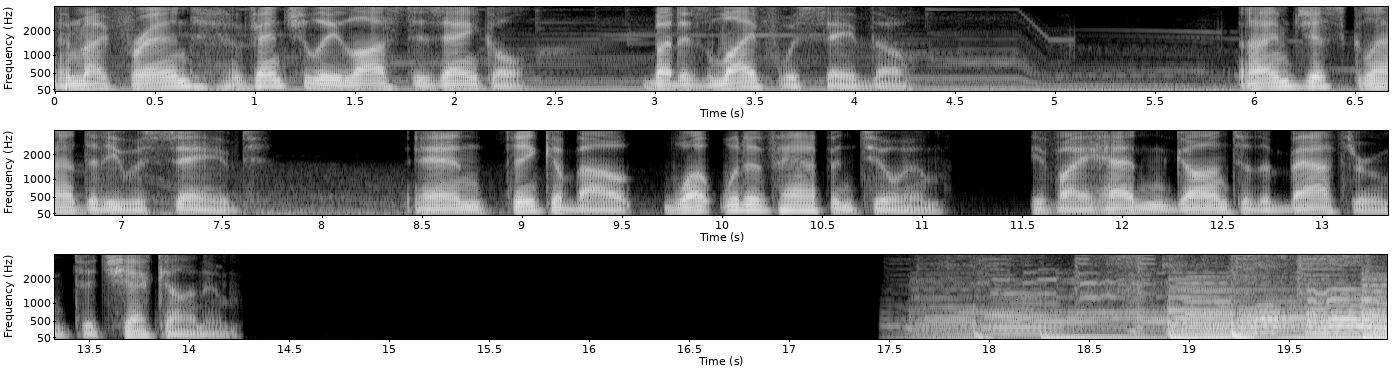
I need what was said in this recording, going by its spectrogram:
And my friend eventually lost his ankle, but his life was saved, though. I'm just glad that he was saved. And think about what would have happened to him if I hadn't gone to the bathroom to check on him. 힘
